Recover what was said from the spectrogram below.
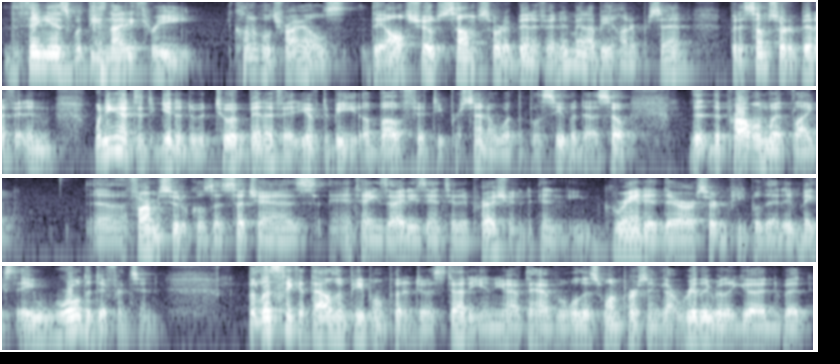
the thing is with these 93 clinical trials, they all show some sort of benefit. It may not be 100%, but it's some sort of benefit. And when you have to get it to a benefit, you have to be above 50% of what the placebo does. So the, the problem with like uh, pharmaceuticals such as anti-anxieties, antidepressant, and granted, there are certain people that it makes a world of difference in. But let's take a thousand people and put it into a study, and you have to have well, this one person got really, really good, but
